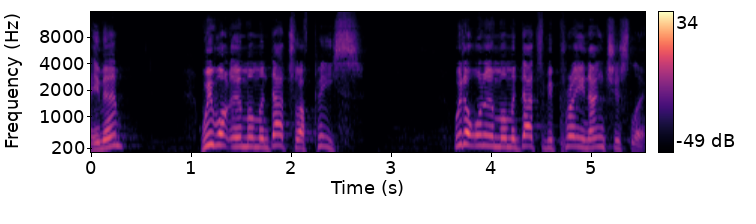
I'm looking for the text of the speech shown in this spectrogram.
Amen? We want her mum and dad to have peace. We don't want her mum and dad to be praying anxiously.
